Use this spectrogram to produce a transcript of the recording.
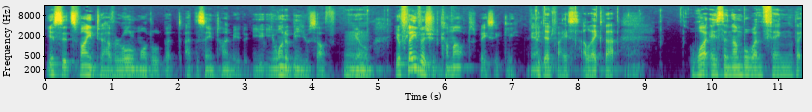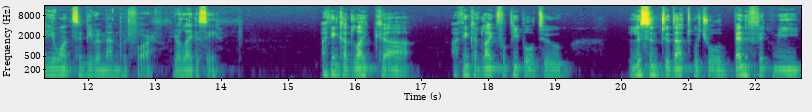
Yes, it's fine to have a role model, but at the same time, you you, you want to be yourself. You know, your flavor should come out basically. Yeah. Good advice. I like that. What is the number one thing that you want to be remembered for? Your legacy. I think I'd like uh, I think I'd like for people to listen to that which will benefit me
